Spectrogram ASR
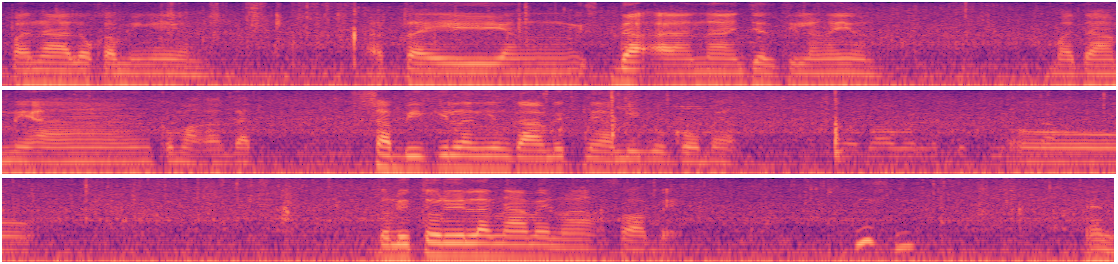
Panalo kami ngayon. At ay ang isda ah, nandyan sila ngayon. Madami ang kumakagat. Sabiki lang yung gamit ni Amigo Gomer. So, tuloy-tuloy lang namin mga kaswabe. Yan.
